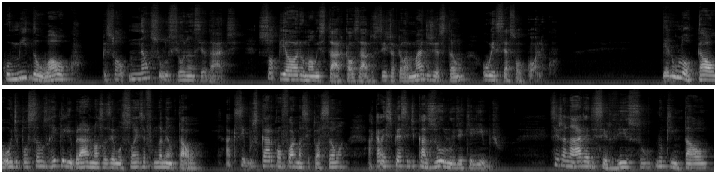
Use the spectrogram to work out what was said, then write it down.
Comida ou álcool, pessoal, não soluciona a ansiedade só piora o mal-estar causado seja pela má digestão ou excesso alcoólico. Ter um local onde possamos reequilibrar nossas emoções é fundamental. Há que se buscar, conforme a situação, aquela espécie de casulo de equilíbrio. seja na área de serviço, no quintal,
